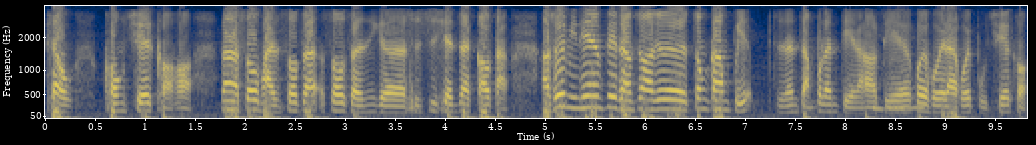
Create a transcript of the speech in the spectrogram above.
跳空缺口哈，那收盘收在收成一个十字线在高档啊，所以明天非常重要就是中钢不要只能涨不能跌了哈，跌会回来回补缺口，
